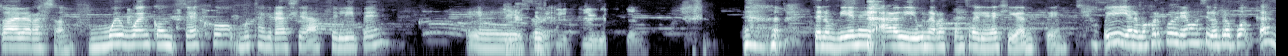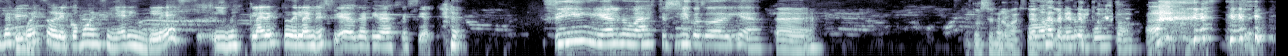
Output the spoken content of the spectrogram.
Toda la razón. Muy buen consejo. Muchas gracias, Felipe. Eh, Gracias se, ustedes por la invitación. se nos viene, Adi, una responsabilidad gigante. Oye, y a lo mejor podríamos hacer otro podcast después sobre cómo enseñar inglés y mezclar esto de la necesidad educativa especial. Sí, algo más específico todavía. Eh, Entonces no va a ser... Vamos a tener de punto.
